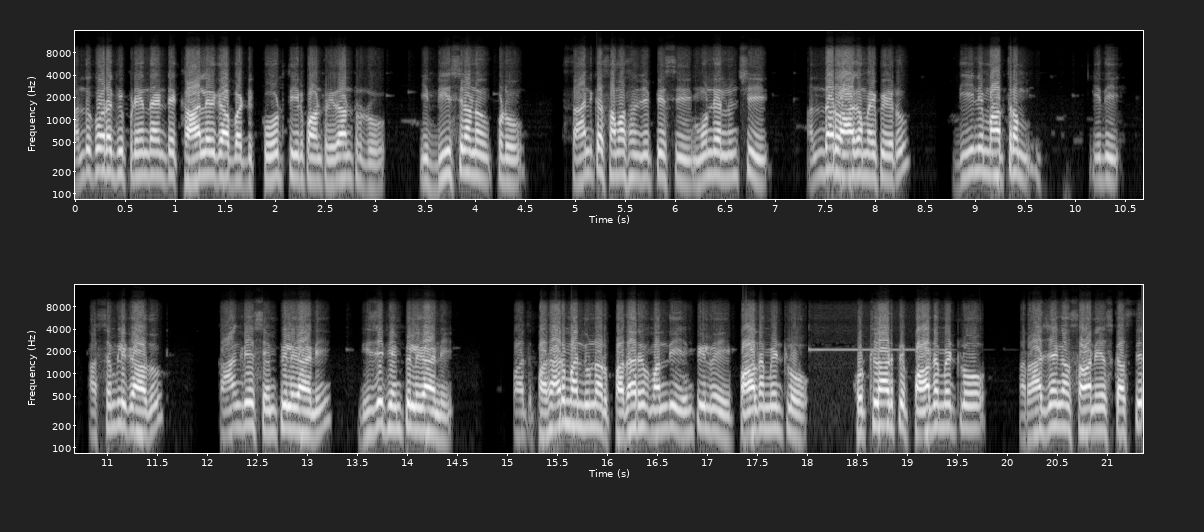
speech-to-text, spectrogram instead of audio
అందుకొరకు ఇప్పుడు ఏంటంటే కాలేదు కాబట్టి కోర్టు తీర్పు అంటారు ఇది ఈ బీసీలను ఇప్పుడు స్థానిక సమస్యలు చెప్పేసి మూడు నెలల నుంచి అందరూ ఆగమైపోయారు. దీన్ని మాత్రం ఇది అసెంబ్లీ కాదు కాంగ్రెస్ ఎంపీలు కానీ బీజేపీ ఎంపీలు కానీ పదహారు మంది ఉన్నారు. పదహారు మంది ఎంపీలు పోయి పార్లమెంట్లో కొట్లాడితే పార్లమెంట్లో రాజ్యాంగం సవరణ చేసుకొస్తే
